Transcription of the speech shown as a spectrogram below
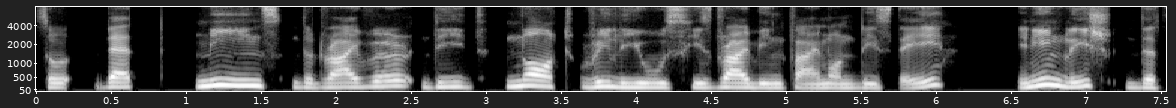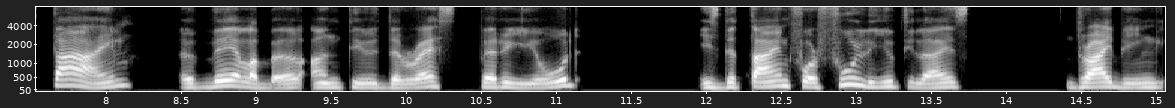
So that means the driver did not really use his driving time on this day. In English, the time available until the rest period is the time for fully utilized driving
